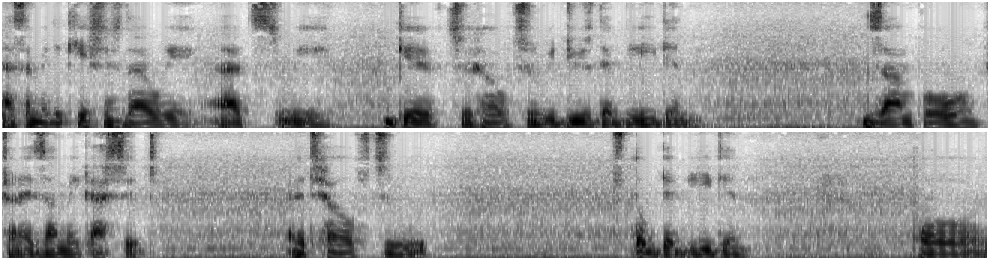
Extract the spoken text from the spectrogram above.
Are some medications that we that we give to help to reduce the bleeding. Example, tranexamic acid. It helps to stop the bleeding. Or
